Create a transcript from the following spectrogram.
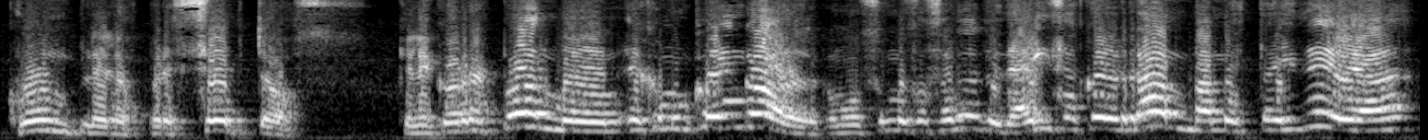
cumple los preceptos que le corresponden es como un Kohen God, como un sumo sacerdote. De ahí sacó el Rambam esta idea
